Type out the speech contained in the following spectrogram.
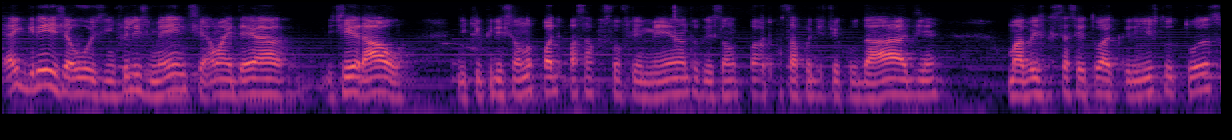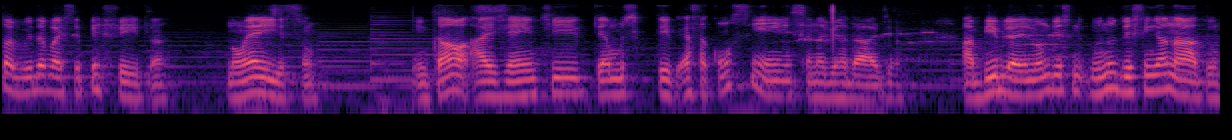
a igreja hoje, infelizmente, é uma ideia geral de que o cristão não pode passar por sofrimento, o cristão não pode passar por dificuldade. Uma vez que você aceitou a Cristo, toda a sua vida vai ser perfeita. Não é isso. Então, a gente temos que ter essa consciência, na verdade. A Bíblia não, deixa, não nos deixa enganado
